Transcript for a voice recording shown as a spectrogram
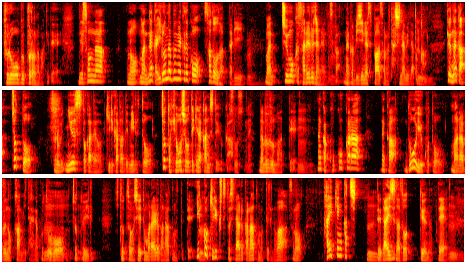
プロオブプロなわけで。でそんなあの、まあ、なんかいろんな文脈でこう茶道だったり、まあ、注目されるじゃないですか、なんかビジネスパーソンのたしなみだとか、うん。けどなんかちょっとそのニュースとかでの切り方で見るとちょっと表彰的な感じというかそうですね、な部分もあって、うん。なんかここからなんかどういうことを学ぶのかみたいなことをうん。ちょっといる一つ教えてもらえればなと思ってて一個切り口としてあるかなと思ってるのはその体験価値って大事だぞっていうのってうん。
